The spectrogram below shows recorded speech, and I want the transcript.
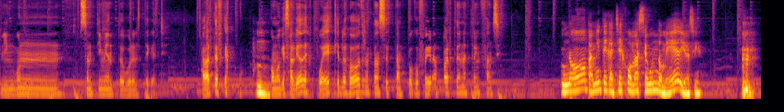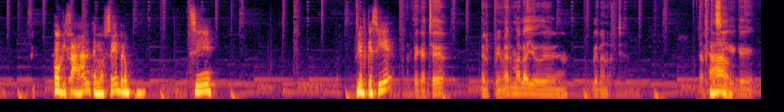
ningún sentimiento por el Tecache. Aparte, es mm. como que salió después que los otros, entonces tampoco fue gran parte de nuestra infancia. No, para mí Tecache es como más segundo medio, así. o quizás antes, no sé, pero. Sí. ¿Y el que sigue? Tecache, el primer malayo de, de la noche. El que sigue, que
